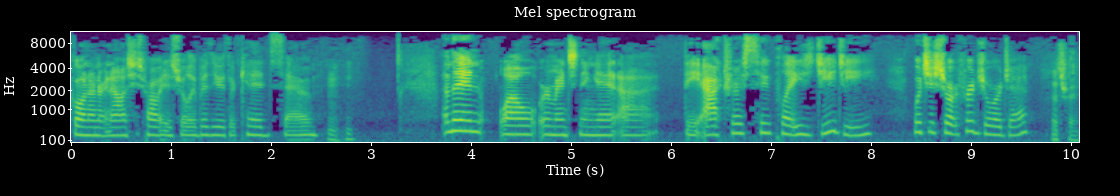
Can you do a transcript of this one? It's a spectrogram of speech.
going on right now. She's probably just really busy with her kids. So. And then, while we're mentioning it, uh, the actress who plays Gigi, which is short for Georgia, That's right.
